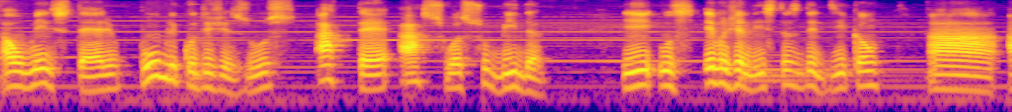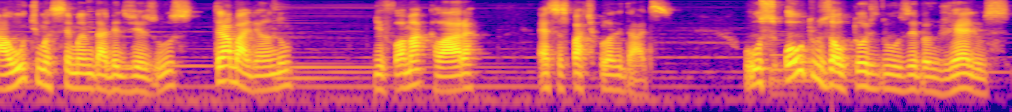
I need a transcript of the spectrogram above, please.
ao ministério público de Jesus até a sua subida. E os evangelistas dedicam a, a última semana da vida de Jesus trabalhando de forma clara essas particularidades. Os outros autores dos evangelhos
